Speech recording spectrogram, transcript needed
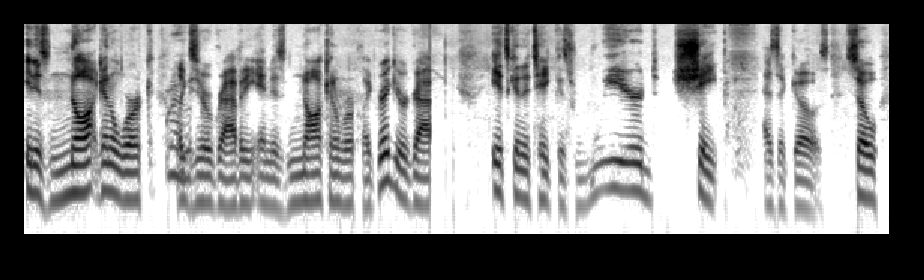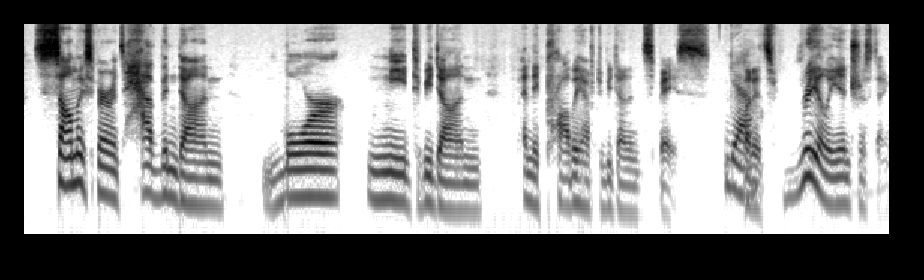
It is not going to work like zero gravity and is not going to work like regular gravity it's going to take this weird shape as it goes. So some experiments have been done, more need to be done, and they probably have to be done in space. Yeah. But it's really interesting.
